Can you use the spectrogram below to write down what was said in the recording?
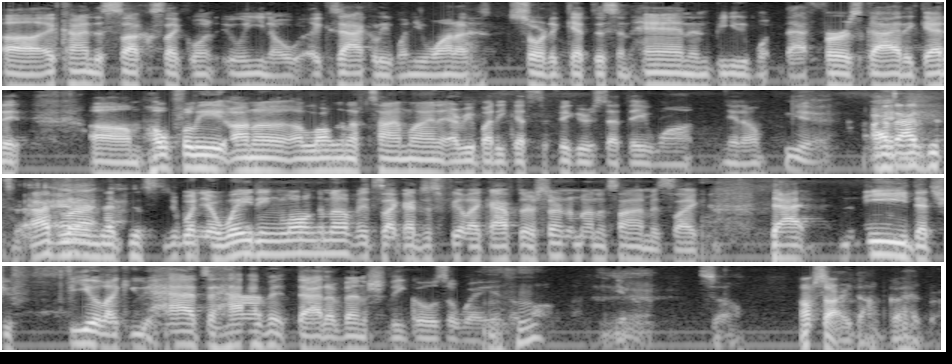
uh, it kind of sucks like when, when you know exactly when you want to sort of get this in hand and be that first guy to get it um, hopefully on a, a long enough timeline everybody gets the figures that they want you know Yeah. I've, I've, just- I've learned I- that just when you're waiting long enough it's like i just feel like after a certain amount of time it's like that need that you feel like you had to have it that eventually goes away in the Mhm. long run you know? So i'm sorry dom. Go ahead bro.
